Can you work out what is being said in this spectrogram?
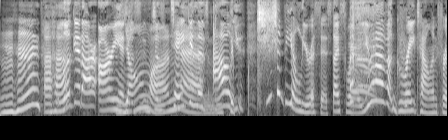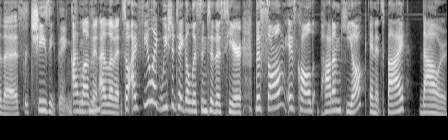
Mm-hmm. Uh-huh. Look at our Aryan Young just, just taking this out. The, you, should be a lyricist, I swear. you have a great talent for this. For cheesy things. I love mm-hmm. it. I love it. So I feel like we should take a listen to this here. The song is called "바람 기억 and it's by Daur.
